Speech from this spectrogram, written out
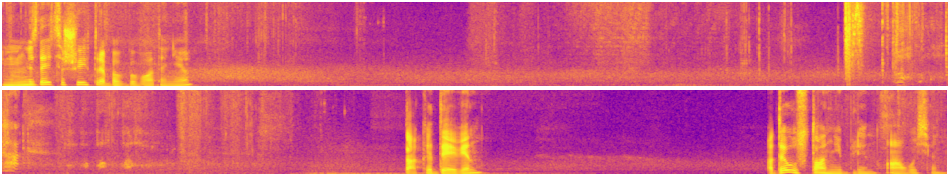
Ну, мені здається, що їх треба вбивати, ні? Так, і де він? А де останній, блін? А, ось він.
